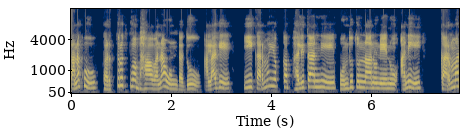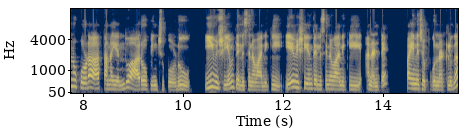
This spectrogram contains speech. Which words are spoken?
తనకు కర్తృత్వ భావన ఉండదు. అలాగే ఈ కర్మ యొక్క ఫలితాన్ని పొందుతున్నాను నేను అని కర్మను కూడా తన ఎందు ఆరోపించుకోడు. ఈ విషయం తెలిసిన వానికి ఏ విషయం తెలిసిన వానికి అనంటే పైన చెప్పుకున్నట్లుగా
